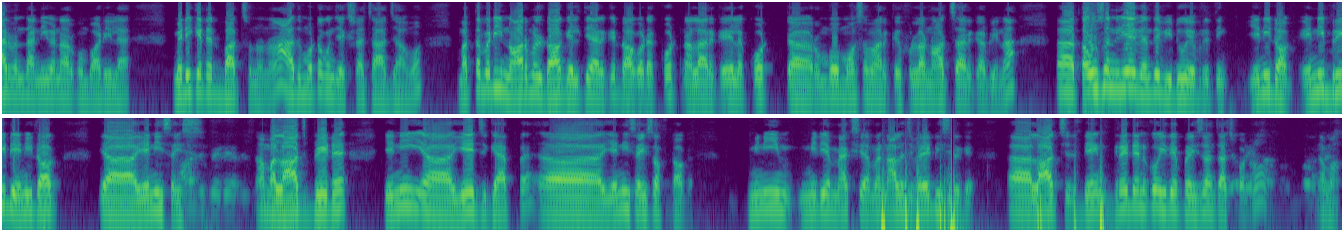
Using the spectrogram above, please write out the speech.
ஏர் வந்து அன்னிவனாக இருக்கும் பாடியில் மெடிக்கேட்டட் பாத் சொன்னோம்னா அது மட்டும் கொஞ்சம் எக்ஸ்ட்ரா சார்ஜ் ஆகும். மற்றபடி நார்மல் டாக் ஹெல்த்தியாக இருக்குது டாகோட கோட் நல்லா இருக்குது இல்லை கோட் ரொம்ப மோசமாக இருக்குது ஃபுல்லாக நாட்ஸாக இருக்குது அப்படின்னா தௌசண்ட்லேயே வந்து we do everything any dog any breed any dog any size ஆமாம் large breed any age gap any size of dog mini medium maxi அது மாதிரி நாலஞ்சு வெரைட்டிஸ் இருக்கு. லார்ஜ் டே கிரேட் எனக்கும் இதே ப்ரைஸ் தான் சார்ஜ் பண்ணுறோம் ஆமாம்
